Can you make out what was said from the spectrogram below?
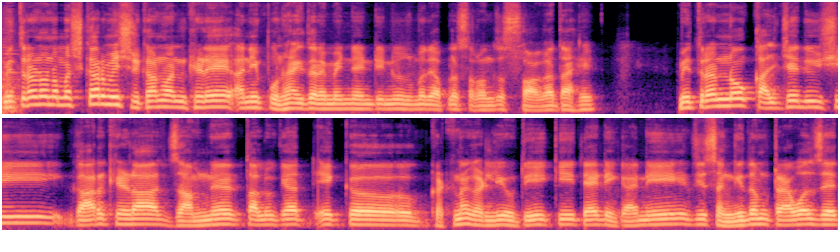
मित्रांनो नमस्कार. मी श्रीकांत वानखेडे आणि पुन्हा एकदा एम एन नाईन्टी न्यूजमध्ये आपलं सर्वांचं स्वागत आहे. मित्रांनो कालच्या दिवशी गारखेडा जामनेर तालुक्यात एक घटना घडली होती की त्या ठिकाणी जी संगीतम ट्रॅव्हल्स आहेत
